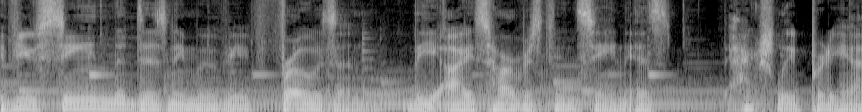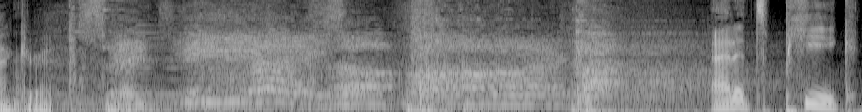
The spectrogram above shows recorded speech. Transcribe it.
If you've seen the Disney movie Frozen, the ice harvesting scene is actually pretty accurate. At its peak,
